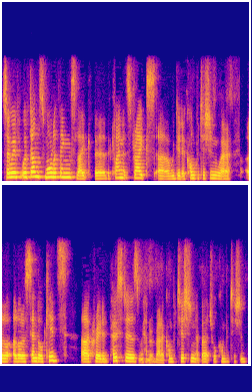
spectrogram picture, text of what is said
So we've we've done smaller things like the the climate strikes. Uh, we did a competition where a, lo- a lot of Sendle kids uh, created posters. We had ran a competition, a virtual competition.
